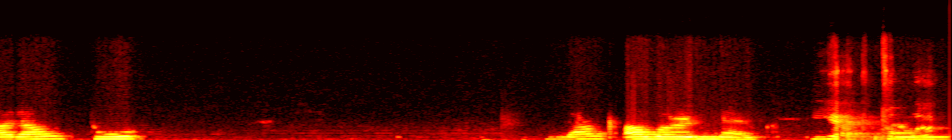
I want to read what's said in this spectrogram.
around to blank our neck. yeah to Um,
